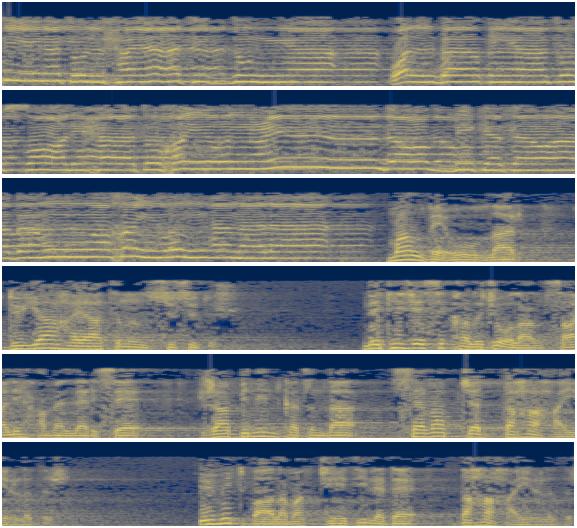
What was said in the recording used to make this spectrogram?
زينة الحياة الدنيا والباقيات الصالحات خير عند ربك ثوابا وخير أملا Mal ve oğullar dünya hayatının süsüdür. Neticesi kalıcı olan salih ameller ise Rabbinin katında sevapça daha hayırlıdır. Ümit bağlamak cihetiyle de daha hayırlıdır.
